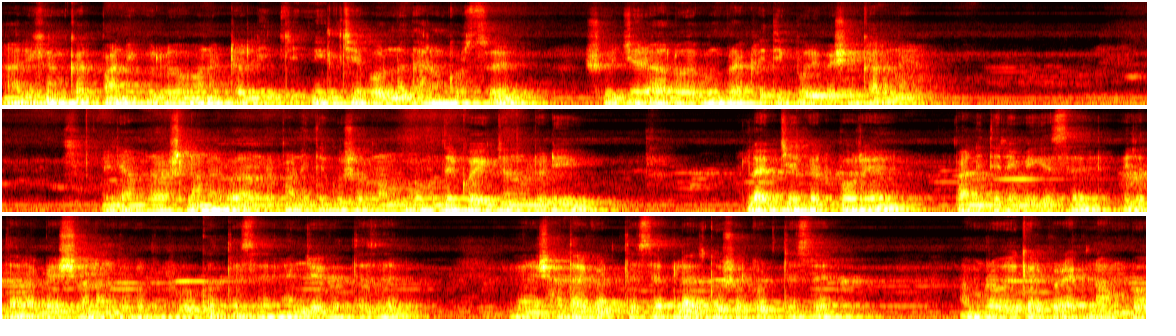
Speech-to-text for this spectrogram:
আর এখানকার পানিগুলো অনেকটা লিচে- নীলচে বর্ণ ধারণ করছে। সূর্যের আলো এবং প্রাকৃতিক পরিবেশের কারণে। এই যে আমরা আসলাম, এবার আমরা পানিতে গোসল নামবো। আমাদের কয়েকজন অলরেডি লাইফ জ্যাকেট পরে পানিতে নেমে গেছে। এই যে তারা বেশ আনন্দ করে, উপভোগ করতেছে এনজয় করতেছে। এখানে সাঁতার কাটতেছে প্লাস গোসল করতেছে। আমরাও একের পর এক নামবো।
